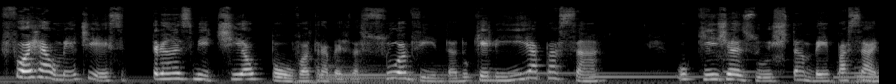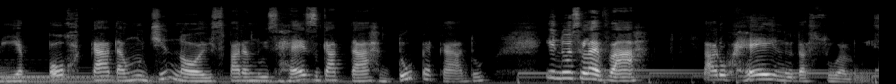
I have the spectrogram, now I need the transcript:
foi realmente esse: transmitir ao povo, através da sua vida, do que ele ia passar o que Jesus também passaria por cada um de nós para nos resgatar do pecado e nos levar para o reino da sua luz.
